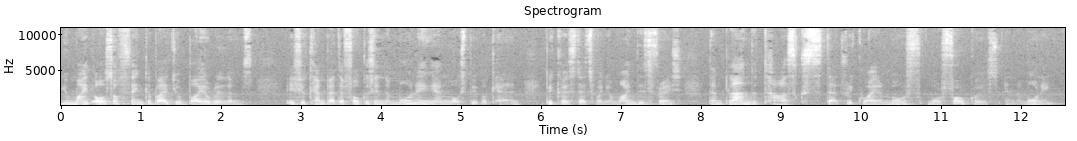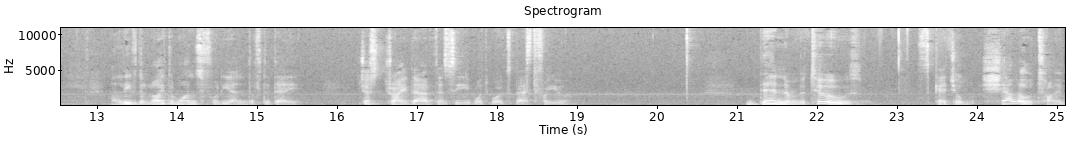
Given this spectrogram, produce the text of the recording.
you might also think about your biorhythms. If you can better focus in the morning, and most people can, because that's when your mind is fresh, then plan the tasks that require more, more focus in the morning and leave the lighter ones for the end of the day. Just try it out and see what works best for you. Then number two, is schedule shallow time.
